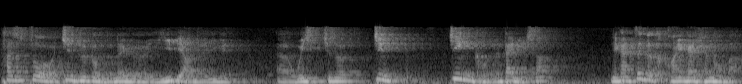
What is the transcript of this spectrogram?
他是做进出口的那个仪表的一个呃微，就是说进进口的代理商。你看这个行业该传统吧？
